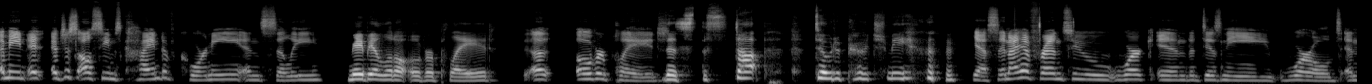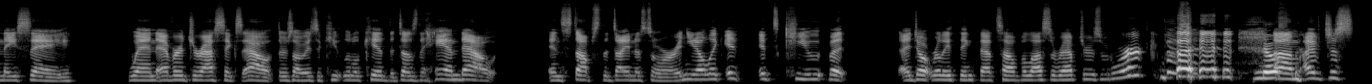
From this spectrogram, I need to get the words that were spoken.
I mean, it, it just all seems kind of corny and silly. Maybe a little overplayed. Uh, overplayed. This the stop, don't approach me. yes, and I have friends who work in the Disney world, and they say whenever Jurassic's out, there's always a cute little kid that does the hand out and stops the dinosaur, and you know, like it, it's cute, but I don't really think that's how Velociraptors would work. But nope. um, I've just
